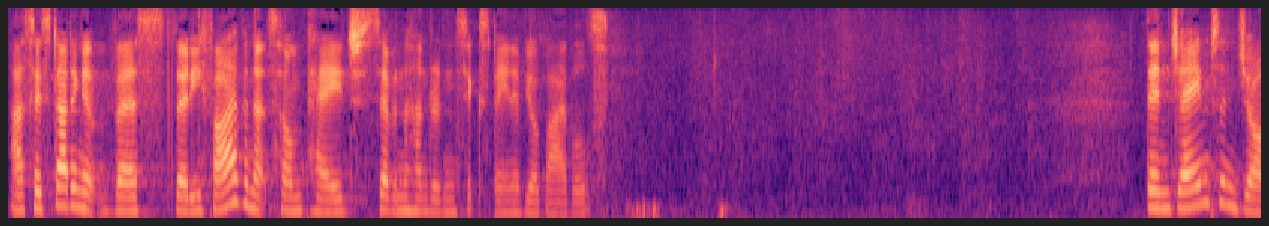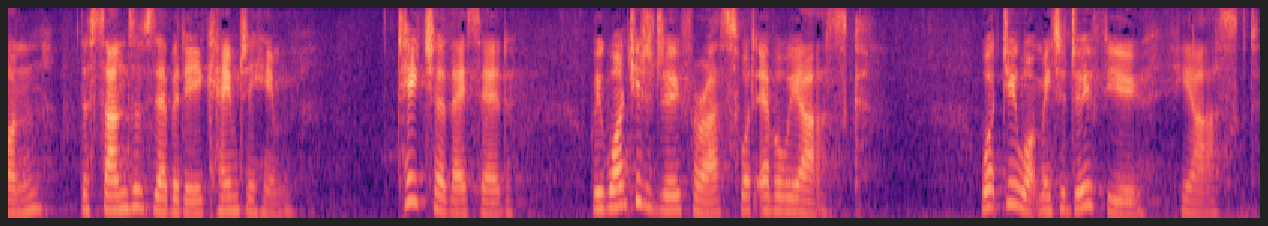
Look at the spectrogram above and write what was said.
Uh, so, starting at verse 35, and that's on page 716 of your Bibles. Then James and John, the sons of Zebedee, came to him. Teacher, they said, we want you to do for us whatever we ask. What do you want me to do for you? He asked.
